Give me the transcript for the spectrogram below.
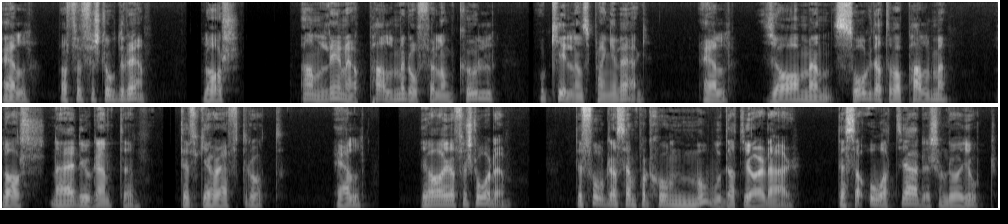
L. Varför förstod du det? Lars. Anledningen är att Palme då föll omkull och killen sprang iväg. L. Ja, men såg du att det var Palme? Lars. Nej, det gjorde jag inte. Det fick jag höra efteråt. L. Ja, jag förstår det. Det fordras en portion mod att göra det här. Dessa åtgärder som du har gjort.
